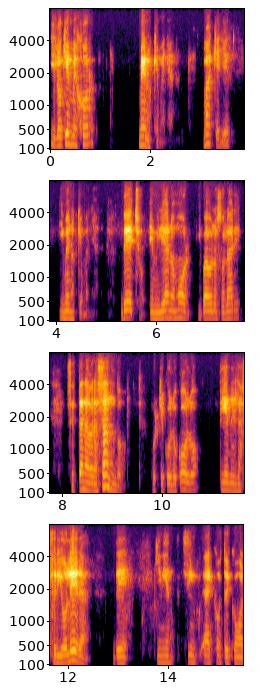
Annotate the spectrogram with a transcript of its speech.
Y lo que es mejor, menos que mañana. Más que ayer y menos que mañana. De hecho, Emiliano Amor y Pablo Solari se están abrazando porque Colo Colo tiene la friolera de 500, estoy como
